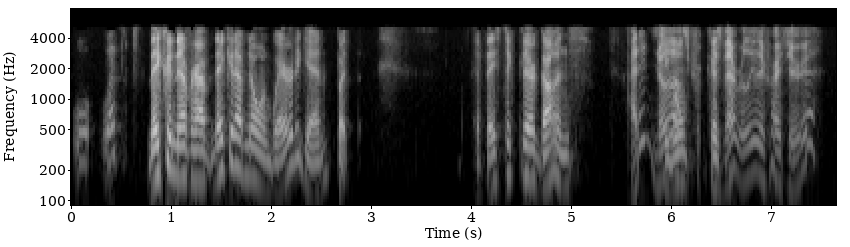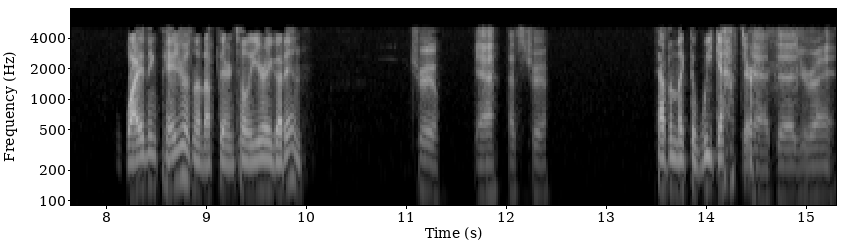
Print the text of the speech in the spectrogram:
well, let's. They could never have. They could have no one wear it again. But if they stick to their guns, I didn't know You that. Was, don't- 'cause- is that really the criteria? Why do you think Pedro's not up there until the year he got in? True. Yeah, that's true. Happened like the week after. Yeah, it did. You're right.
